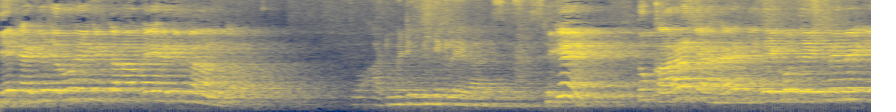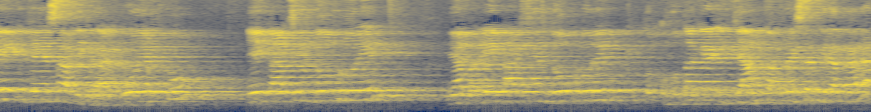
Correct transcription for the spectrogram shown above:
ये कह के ज़रूर है कि इनका नाम ए है जिनका नाम बताओ। तो ऑटोमेटिक भी निकलेगा। ठीक है? तो कारण क्या है कि देखो देखने में एक जैसा दिख रहा है। ओ एफ़ टू एक ऑक्सीजन दो क्लोरीन यहाँ पर एक ऑक्सीजन दो क्लोरीन तो होता क्या एग्ज़ाम का प्रेशर भी रहता है ना।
